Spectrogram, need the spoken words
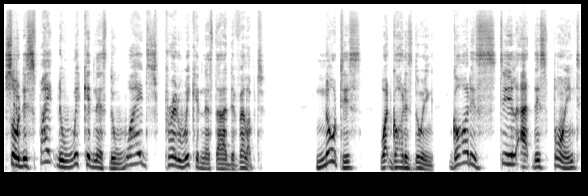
So, despite the wickedness, the widespread wickedness that had developed, notice what God is doing. God is still at this point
